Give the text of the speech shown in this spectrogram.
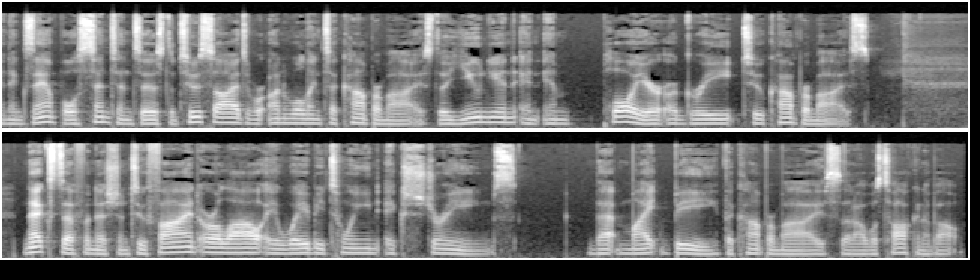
An example sentence is the two sides were unwilling to compromise. The union and employer agreed to compromise. Next definition to find or allow a way between extremes. That might be the compromise that I was talking about.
